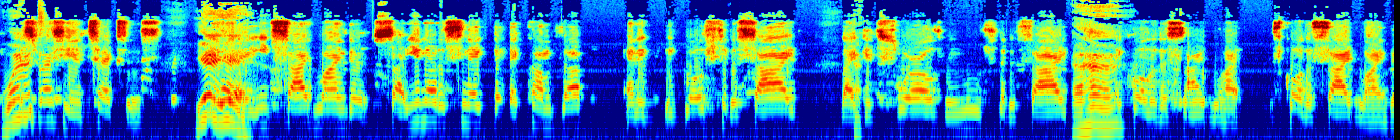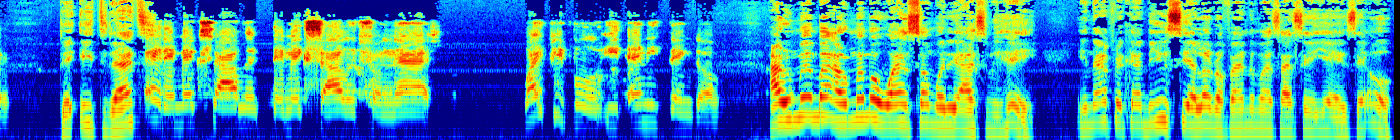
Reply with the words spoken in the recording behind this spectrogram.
What? especially in Texas. Yeah, yeah. They eat sidewinder. So, you know the snake that, that comes up and it, it goes to the side, like it swirls and moves to the side. Uh huh. They call it a sidewinder. It's called a sidewinder. They eat that? Hey, they make salad. They make salad from that. White people eat anything though. I remember, I remember once somebody asked me, Hey, in Africa, do you see a lot of animals? I say, Yeah. He say, Oh,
